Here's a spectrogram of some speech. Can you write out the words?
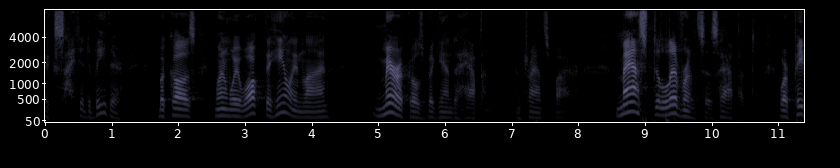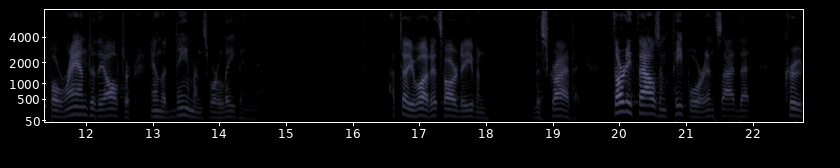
excited to be there because when we walked the healing line, miracles began to happen and transpire. Mass deliverances happened where people ran to the altar and the demons were leaving them. I tell you what, it's hard to even describe it. 30,000 people were inside that crude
